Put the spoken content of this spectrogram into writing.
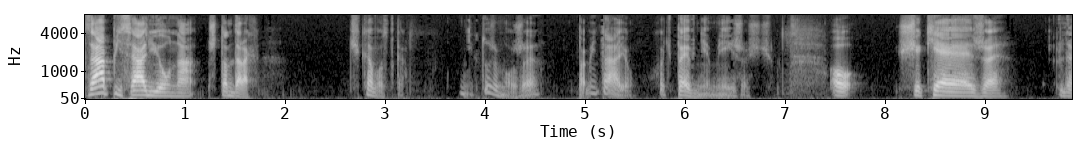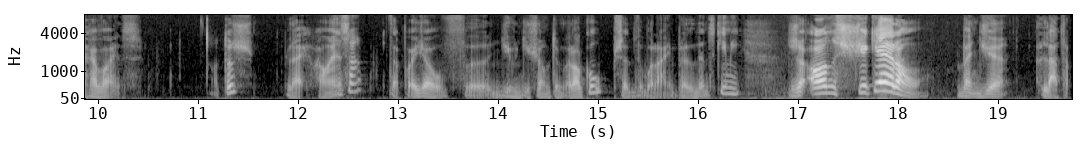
Zapisali ją na sztandarach. Ciekawostka. Niektórzy może pamiętają, choć pewnie mniejszość, o siekierze Lecha Wałęsy. Otóż Lech Wałęsa zapowiedział w 90 roku, przed wyborami prezydenckimi, że on z siekierą będzie latał.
